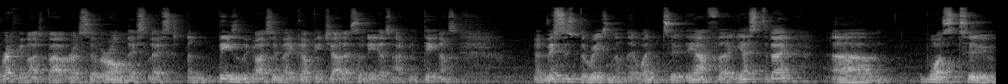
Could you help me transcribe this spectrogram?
recognised barras who are on this list, and these are the guys who make up Hinchadas Unidas Argentinas. And this is the reason that they went to the AFA yesterday, um, was to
